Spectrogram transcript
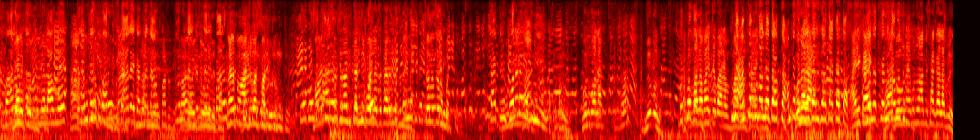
बारा तुम्ही बारा आलंय का? नाव दोन नाही अजिबात माझ्या क्षेत्रात त्यांनी बोलण्याचं कारणच नाही. चला चला पण. साहेब, तुम्ही बोला नाही का तुम्ही. कोण बोला मी बोलू. मला माहिती तुम्ही आमच्या मुलांना दाबता. आमच्या मुलांना करता. आणि काय? म्हणून आम्ही सांगायला लागलोय.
